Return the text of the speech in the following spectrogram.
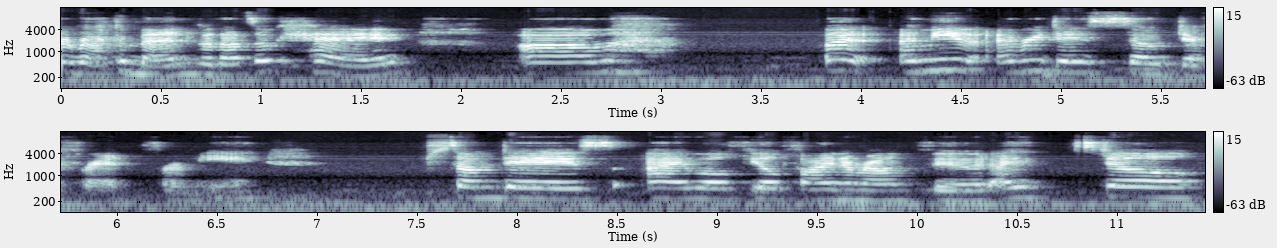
would recommend, but that's okay. Um, but I mean, every day is so different for me. Some days I will feel fine around food. I still,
